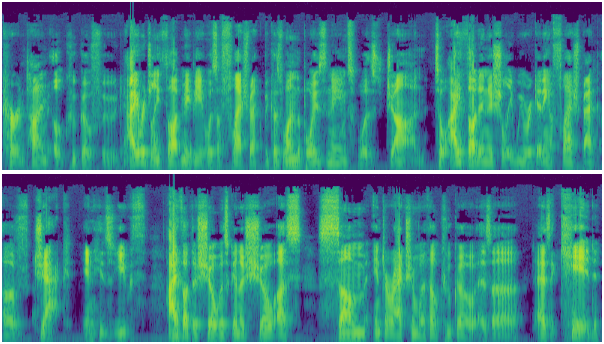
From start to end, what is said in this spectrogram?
current time El Cuco food. I originally thought maybe it was a flashback because one of the boys' names was John. So I thought initially we were getting a flashback of Jack in his youth. I thought the show was going to show us some interaction with El Cuco as a as a kid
